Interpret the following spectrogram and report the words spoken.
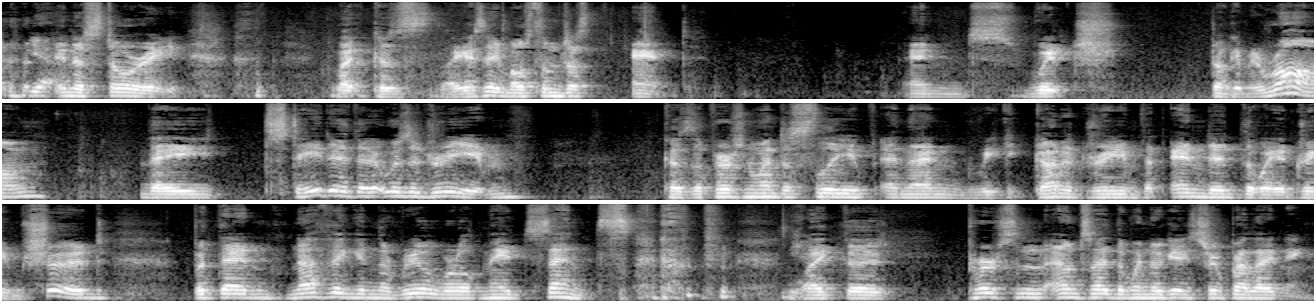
Yeah. in a story. like, because, like I say, most of them just end. And which, don't get me wrong, they stated that it was a dream because the person went to sleep and then we got a dream that ended the way a dream should, but then nothing in the real world made sense. Yeah. Like the person outside the window getting struck by lightning.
